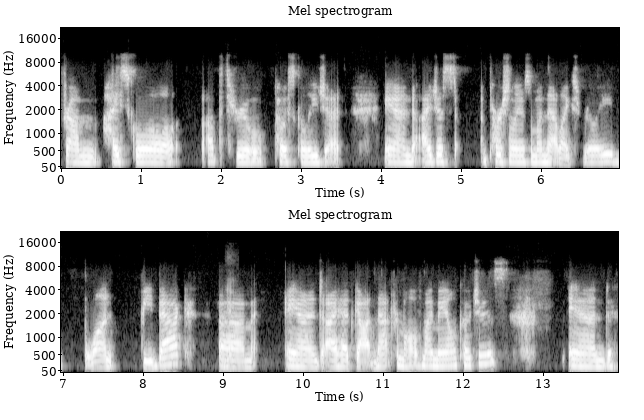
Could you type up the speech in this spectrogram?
from high school up through post collegiate. And I just personally am someone that likes really blunt feedback. Um, yeah. And I had gotten that from all of my male coaches. And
